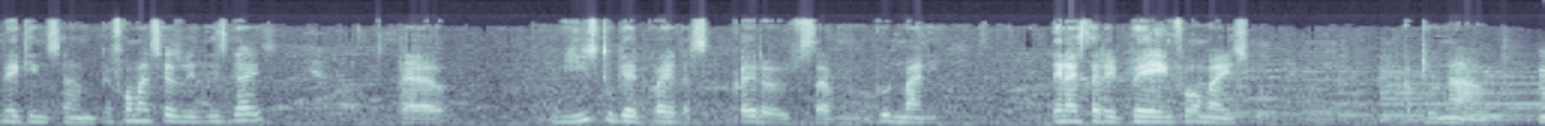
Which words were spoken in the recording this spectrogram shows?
making some performances with these guys. Uh, we used to get quite a, quite a, some good money. Then I started paying for my school up to now. I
